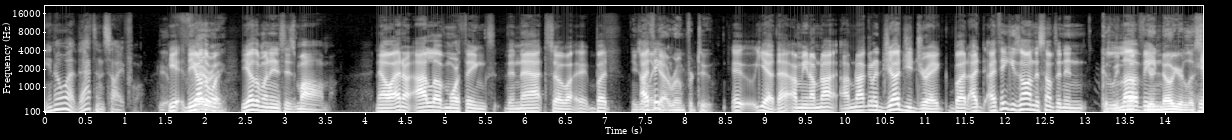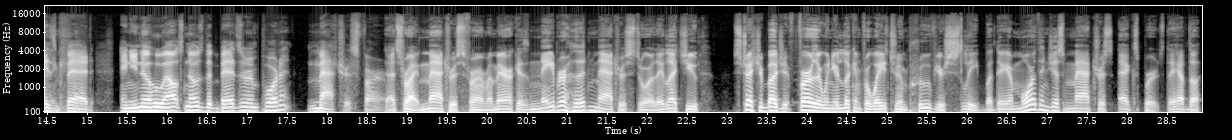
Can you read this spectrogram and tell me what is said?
you know what? That's insightful. He- the other one, the other one is his mom. Now I don't. I love more things than that. So, I, but He's I only think- got room for two. uh, yeah, that. I mean, I'm not. I'm not gonna judge you, Drake, but I I think he's on to something in we know- loving you know you're his listening. bed. And you know who else knows that beds are important? Mattress Firm. That's right, Mattress Firm, America's neighborhood mattress store. They let you stretch your budget further when you're looking for ways to improve your sleep, but they are more than just mattress experts. They have the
